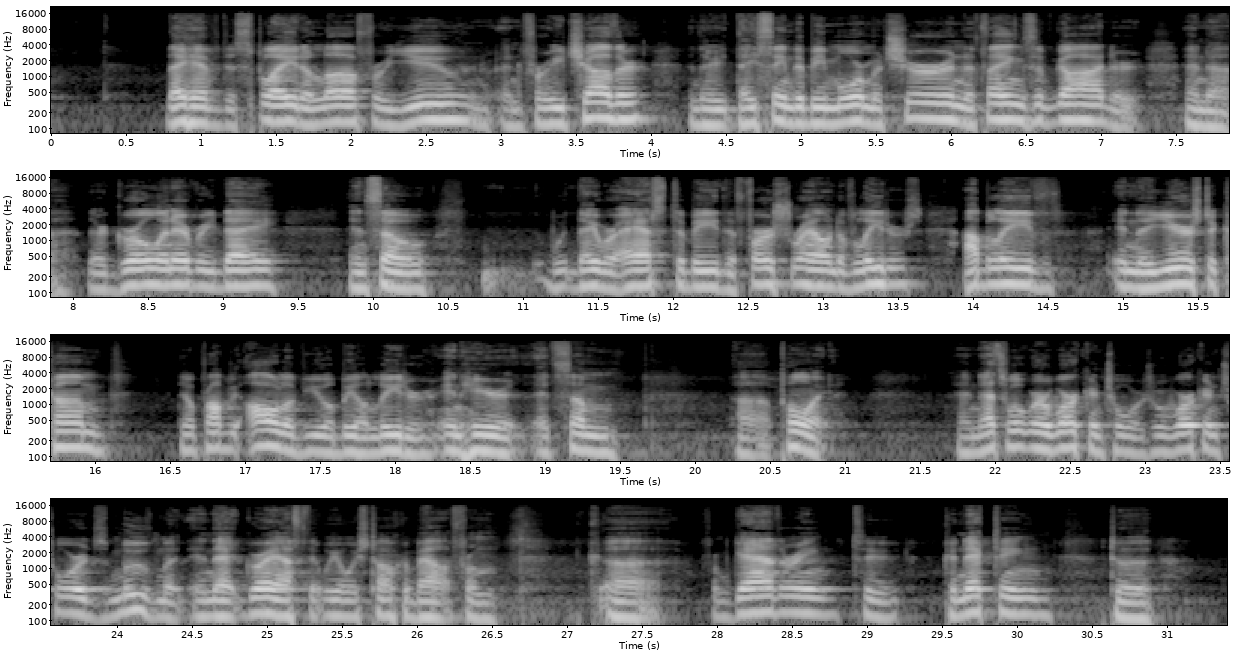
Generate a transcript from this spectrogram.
They have displayed a love for you and for each other, and they, they seem to be more mature in the things of God, or, and uh, they're growing every day. And so they were asked to be the first round of leaders. I believe in the years to come, they'll probably all of you will be a leader in here at, at some uh, point. And that's what we're working towards. We're working towards movement in that graph that we always talk about from, uh, from gathering to connecting to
